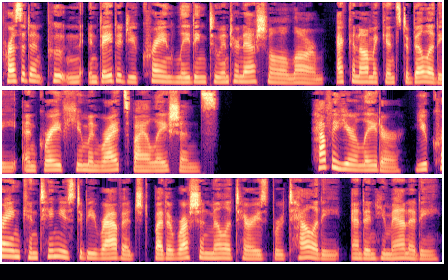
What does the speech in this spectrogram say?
President Putin invaded Ukraine leading to international alarm, economic instability and grave human rights violations. Half a year later, Ukraine continues to be ravaged by the Russian military's brutality and inhumanity.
